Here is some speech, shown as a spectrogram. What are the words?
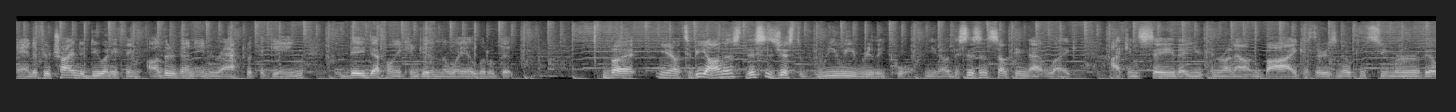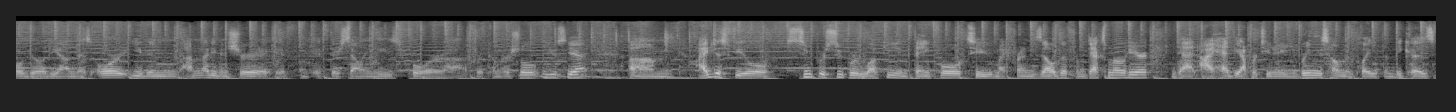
And if you're trying to do anything other than interact with the game, they definitely can get in the way a little bit. But, you know, to be honest, this is just really, really cool. You know, this isn't something that like I can say that you can run out and buy because there is no consumer availability on this or even, I'm not even sure if, if they're selling these for, uh, for commercial use yet. Um, I just feel super, super lucky and thankful to my friend Zelda from Dexmo here that I had the opportunity to bring these home and play with them because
